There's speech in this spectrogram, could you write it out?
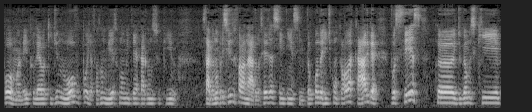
Pô, mandei pro Léo aqui de novo, pô, já faz um mês que eu não aumentei a carga no supino. Sabe, eu não preciso falar nada, vocês já sentem assim. Então, quando a gente controla a carga, vocês digamos que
